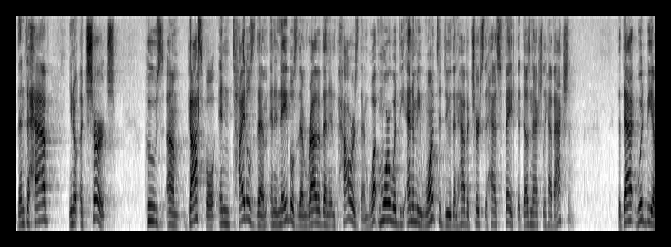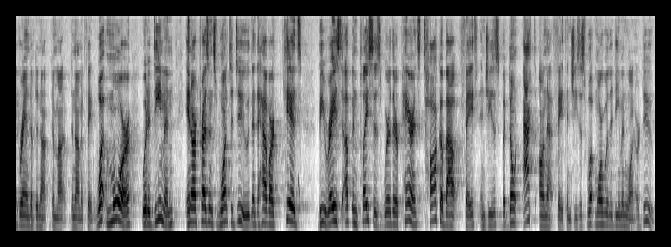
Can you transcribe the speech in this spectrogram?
than to have you know, a church whose um, gospel entitles them and enables them rather than empowers them, what more would the enemy want to do than have a church that has faith that doesn't actually have action? That that would be a brand of dynamic faith. What more would a demon in our presence want to do than to have our kids be raised up in places where their parents talk about faith in Jesus but don't act on that faith in Jesus? What more would a demon want or do?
